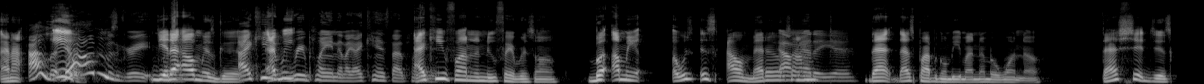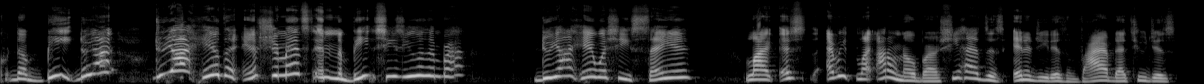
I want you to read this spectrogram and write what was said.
And I, I love that album is great. Yeah, Like, that album is good. I keep I mean, replaying it. Like I can't stop playing. I keep finding a new favorite song. But I mean, oh, it's, it's Almeda or it. something. Yeah. That that's probably gonna be my number one though. That shit just the beat. Do y'all do y'all hear the instruments in the beat she's using, bruh? Do y'all hear what she's saying? Like it's every like I don't know, bro. She has this energy, this vibe that you just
